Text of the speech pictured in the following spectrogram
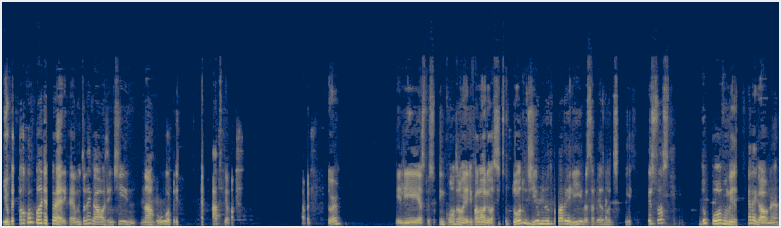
E o pessoal acompanha, viu, Érica? É muito legal. A gente, na rua, principalmente o Renato, que é nosso apresentador, ele, as pessoas encontram ele e falam, olha, eu assisto todo dia o Minuto Barueri para saber as notícias. Pessoas do povo mesmo, que é legal, né?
